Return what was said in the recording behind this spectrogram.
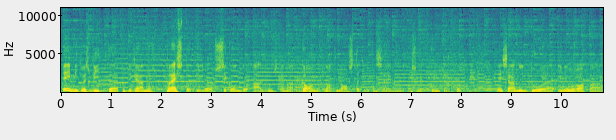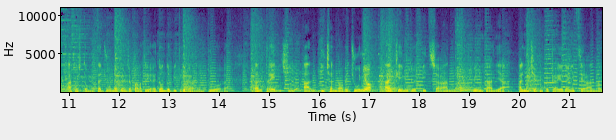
E i Midwest Beat pubblicheranno presto il loro secondo album, si chiama Gone Not Lost, che vi passeremo nelle prossime puntate e saranno in tour in Europa a questo metà giugno, abbiamo già parlato di Redondo Beat che verranno in tour dal 13 al 19 giugno, anche i Midwest Beat saranno qui in Italia all'incirca in quel periodo, inizieranno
